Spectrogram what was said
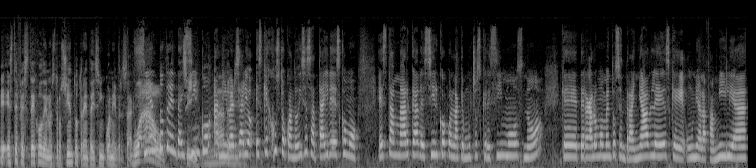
eh, este festejo de nuestro 135 aniversario. Guau. 135 Sí, madre aniversario. Es que justo cuando dices Ataide es como esta marca de circo con la que muchos crecimos, ¿no? Que te regaló momentos entrañables, que une a la familia,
